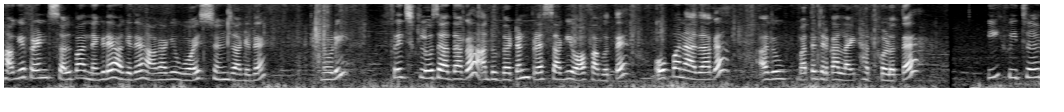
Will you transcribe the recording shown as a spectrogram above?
ಹಾಗೆ ಫ್ರೆಂಡ್ಸ್ ಸ್ವಲ್ಪ ನೆಗಡೆ ಆಗಿದೆ. ಹಾಗಾಗಿ ವಾಯ್ಸ್ ಚೇಂಜ್ ಆಗಿದೆ. ನೋಡಿ ಫ್ರಿಜ್ ಕ್ಲೋಸ್ ಆದಾಗ ಅದು ಬಟನ್ ಪ್ರೆಸ್ ಆಗಿ ಆಫ್ ಆಗುತ್ತೆ. ಓಪನ್ ಆದಾಗ ಅದು ಮತ್ತೆ ತಿರ್ಗಾ ಲೈಟ್ ಹತ್ಕೊಳ್ಳುತ್ತೆ. ಈ ಫೀಚರ್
